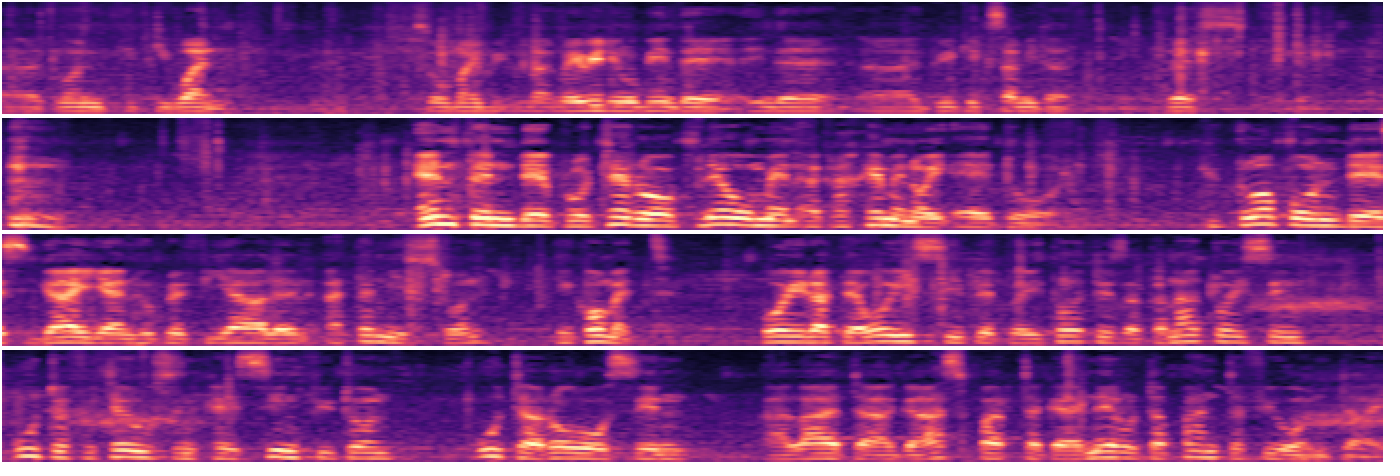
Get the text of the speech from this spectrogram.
uh, to 151. So my, my, my reading will be in the in the uh, Greek hexameter verse. Enthen de protero pleumen akachemenoi etor. Kyklopon des Gaian huprefialen athemiston, hicomet. Hoira hoilateoisi pepeithotis athanatoisin utefuteusin kaisin fiton utaroosin alata aga asparta gaanero tapanta fiontai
